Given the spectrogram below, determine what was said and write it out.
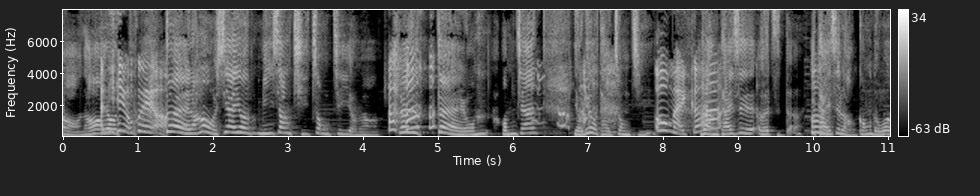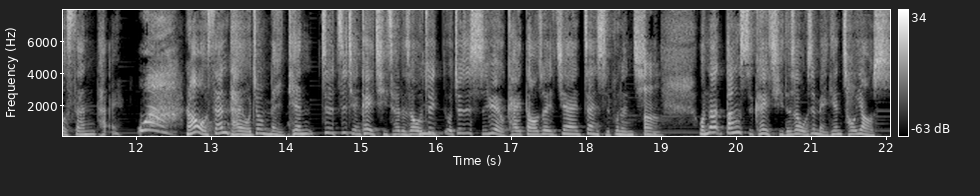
哦，然后你也会哦。对，然后我现在又迷上骑重机，有没有？就是对我们我们家有六台重机，Oh my God，两台是儿子的，一台是老公的，我有三台。哇！然后我三台，我就每天就之前可以骑车的时候，嗯、我最我就是十月有开刀，所以现在暂时不能骑。嗯、我那当时可以骑的时候，我是每天抽钥匙，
